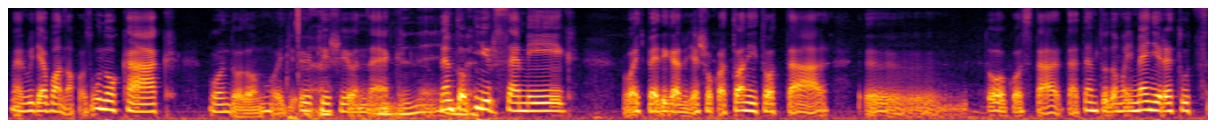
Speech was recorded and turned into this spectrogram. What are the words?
Mert ugye vannak az unokák, gondolom, hogy ők is jönnek. Nem, nem tudom, írsz-e még, vagy pedig hát ugye sokat tanítottál, dolgoztál, tehát nem tudom, hogy mennyire tudsz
